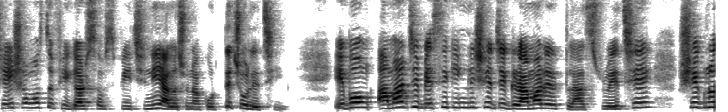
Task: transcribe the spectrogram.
সেই সমস্ত ফিগার্স অফ স্পিচ নিয়ে আলোচনা করতে চলেছি। এবং আমার যে বেসিক ইংলিশের যে গ্রামারের ক্লাস রয়েছে, সেগুলো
